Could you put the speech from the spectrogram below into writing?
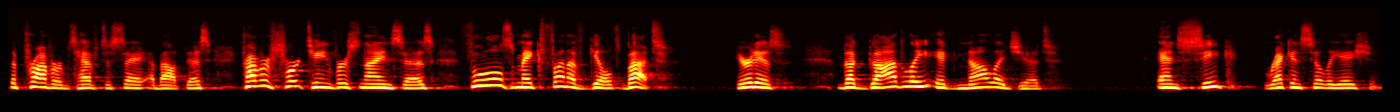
the Proverbs have to say about this. Proverbs 14, verse 9 says, Fools make fun of guilt, but, here it is, the godly acknowledge it and seek reconciliation.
